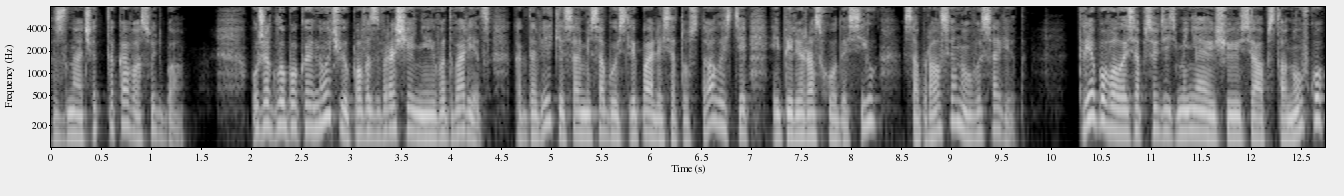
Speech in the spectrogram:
значит, такова судьба. Уже глубокой ночью по возвращении во дворец, когда веки сами собой слепались от усталости и перерасхода сил, собрался новый совет. Требовалось обсудить меняющуюся обстановку,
